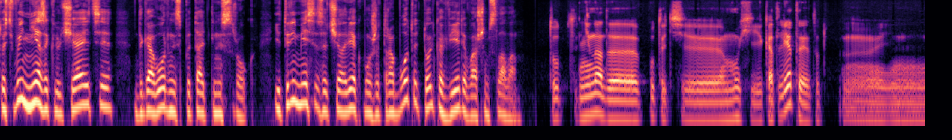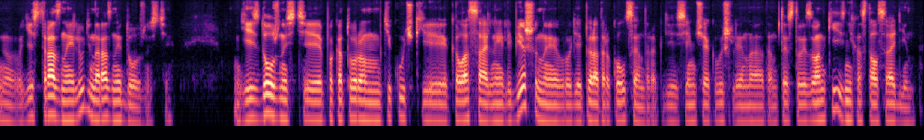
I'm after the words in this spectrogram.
То есть вы не заключаете договор на испытательный срок, и три месяца человек может работать, только веря вашим словам. Тут не надо путать э, мухи и котлеты. Тут э, ну, есть разные люди на разные должности. Есть должности, по которым текучки колоссальные или бешеные, вроде оператора колл-центра, где 7 человек вышли на там, тестовые звонки, из них остался один –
